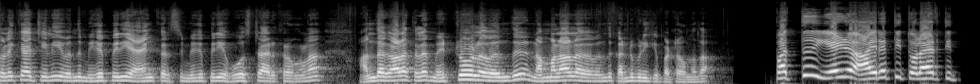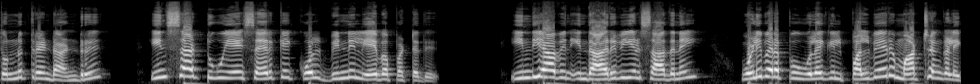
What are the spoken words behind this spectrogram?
தொலைக்காட்சியிலையும் வந்து மிகப்பெரிய ஆங்கர்ஸ் மிகப்பெரிய ஹோஸ்ட்டாக இருக்கிறவங்களாம் அந்த காலத்தில் மெட்ரோவில் வந்து நம்மளால் வந்து கண்டுபிடிக்கப்பட்டவங்க தான். பத்து ஏழு ஆயிரத்தி தொள்ளாயிரத்தி தொண்ணூற்றி ரெண்டு அன்று இன்சா டூ ஏ செயற்கைக்கோள் விண்ணில் ஏவப்பட்டது. இந்தியாவின் இந்த அறிவியல் சாதனை ஒளிபரப்பு உலகில் பல்வேறு மாற்றங்களை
